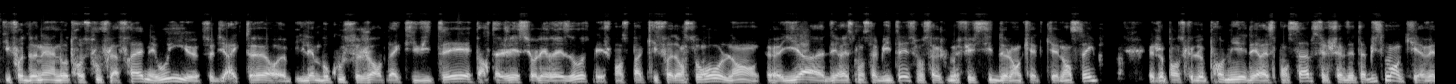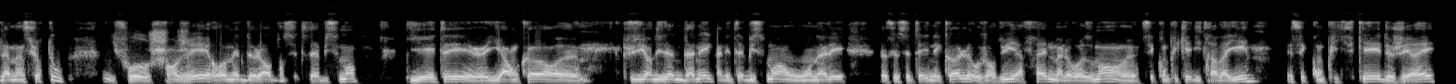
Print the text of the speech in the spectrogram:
qu'il faut donner un autre souffle à Fred. Et oui, euh, ce directeur, euh, il aime beaucoup ce genre d'activité, partagée sur les réseaux, mais je pense pas qu'il soit dans son rôle. Non, euh, il y a des responsabilités. C'est pour ça que je me félicite de l'enquête qui est lancée. Et je pense que le premier des responsables, c'est le chef d'établissement qui avait la main sur tout. Il faut changer, remettre de l'ordre dans cet établissement qui était, il y a encore plusieurs dizaines d'années, un établissement où on allait parce que c'était une école. Aujourd'hui, à Fresnes, malheureusement, c'est compliqué d'y travailler et c'est compliqué de gérer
